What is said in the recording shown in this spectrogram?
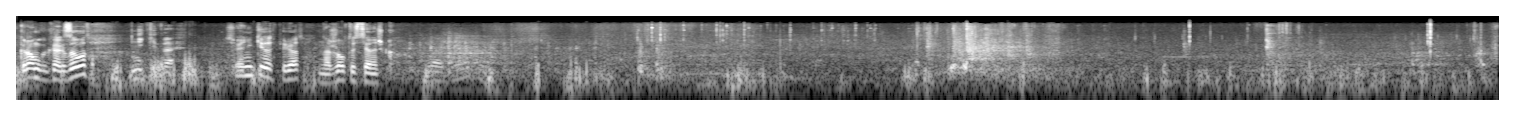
Громко как зовут? Никита. Все, Никита, вперед, на желтую стеночку. Ладно.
